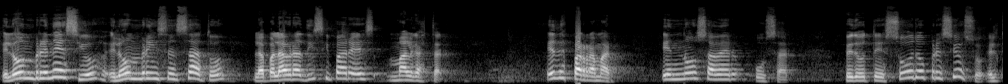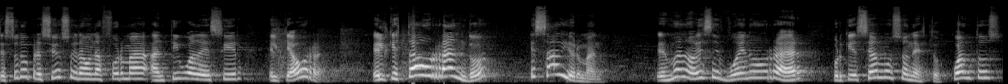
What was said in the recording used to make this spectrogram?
El hombre necio, el hombre insensato, la palabra disipar es malgastar es desparramar, es no saber usar. Pero tesoro precioso, el tesoro precioso era una forma antigua de decir el que ahorra. El que está ahorrando es sabio, hermano. Hermano, a veces es bueno ahorrar porque seamos honestos, ¿cuántos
